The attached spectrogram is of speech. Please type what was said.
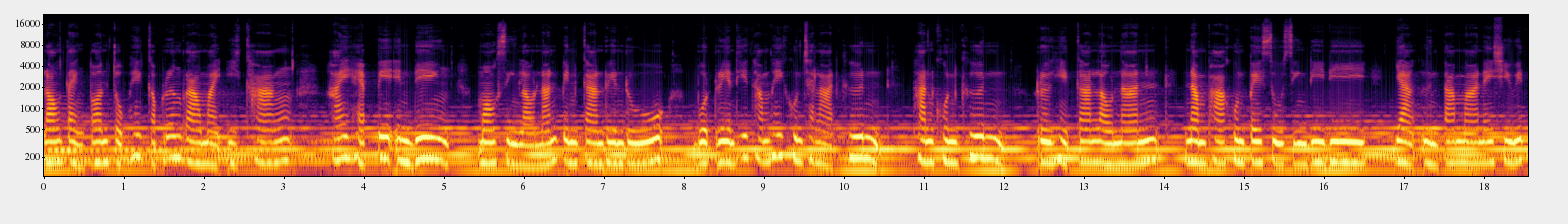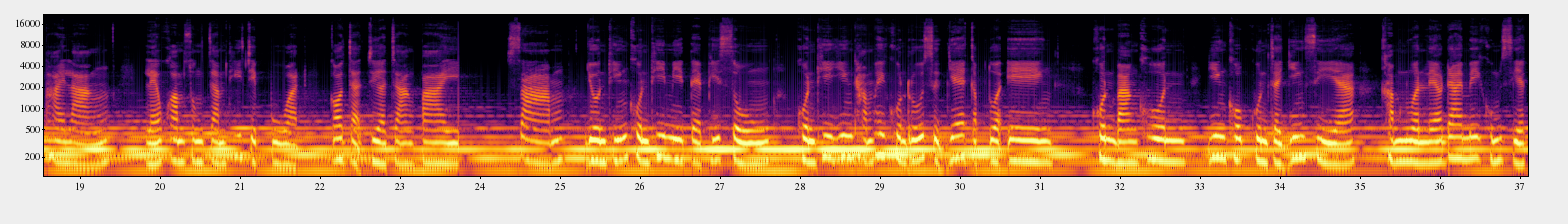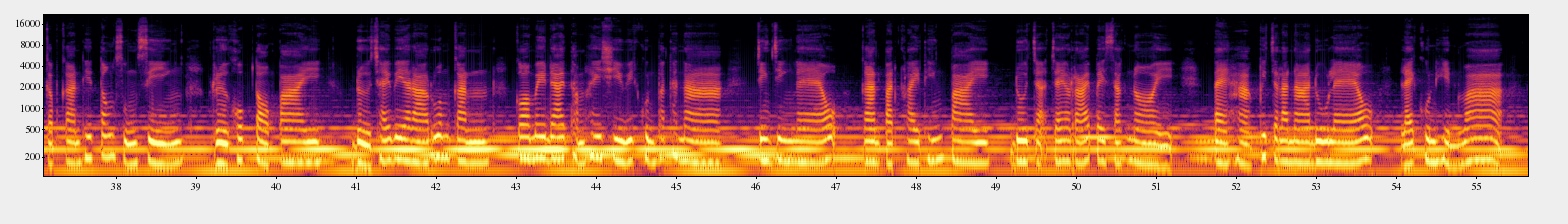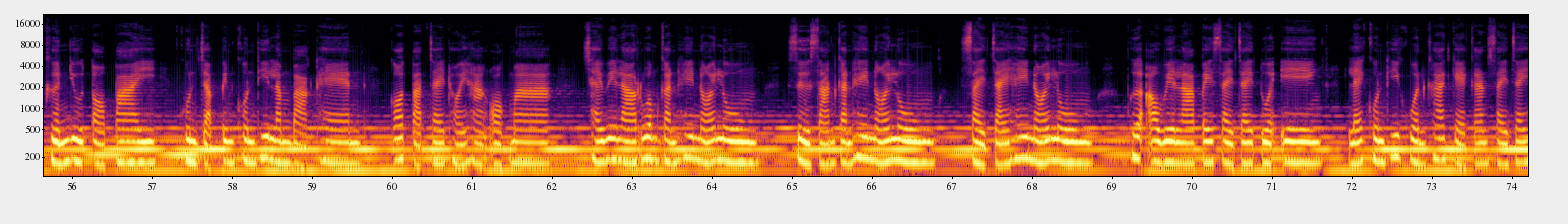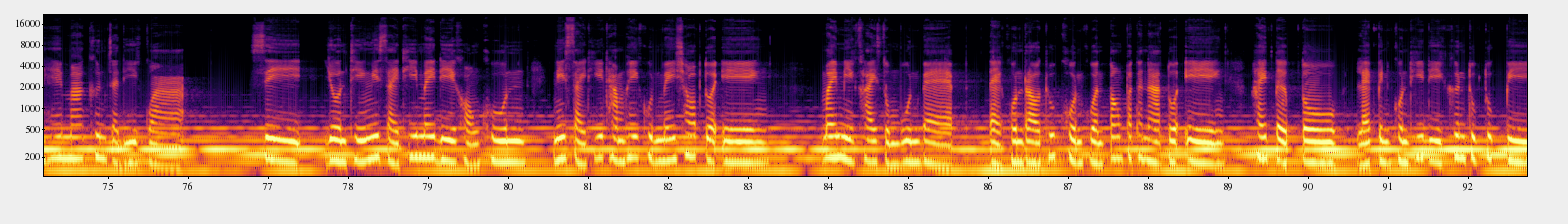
ลองแต่งตอนจบให้กับเรื่องราวใหม่อีกครั้ง ให้แฮปปี้เอนดิ้งมองสิ่งเหล่านั้นเป็นการเรียนรู้ บทเรียนที่ทำให้คุณฉลาดขึ้น ทันคนขึ้น หรือเหตุการณ์เหล่านั้นนำพาคุณไปสู่สิ่งดีๆ อย่างอื่นตามมาในชีวิตภายหลัง แล้วความทรงจำที่เจ็บปวด ก็จะเจือจางไป 3. โยนทิ้งคนที่มีแต่พิษสงคนที่ยิ่งทำให้คุณรู้สึกแย่กับตัวเอง คนบางคนยิ่งคบคุณจะยิ่งเสียคำนวณแล้วได้ไม่คุ้มเสียกับการที่ต้องสูงสิง หรือคบต่อไป หรือใช้เวลาร่วมกัน ก็ไม่ได้ทำให้ชีวิตคุณพัฒนา จริงๆแล้วการตัดใครทิ้งไป ดูจะใจร้ายไปสักหน่อย แต่หากพิจารณาดูแล้ว และคุณเห็นว่าขืนอยู่ต่อไป คุณจะเป็นคนที่ลำบากแทน ก็ตัดใจถอยห่างออกมา ใช้เวลาร่วมกันให้น้อยลง สื่อสารกันให้น้อยลง ใส่ใจให้น้อยลง เพื่อเอาเวลาไปใส่ใจตัวเอง และคนที่ควรค่าแก่การใส่ใจให้มากขึ้นจะดีกว่า 4. โยนทิ้งนิสัยที่ไม่ดีของคุณ นิสัยที่ทำให้คุณไม่ชอบตัวเอง ไม่มีใครสมบูรณ์แบบ แต่คนเราทุกคนควรต้องพัฒนาตัวเอง ให้เติบโตและเป็นคนที่ดีขึ้นทุกๆปี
